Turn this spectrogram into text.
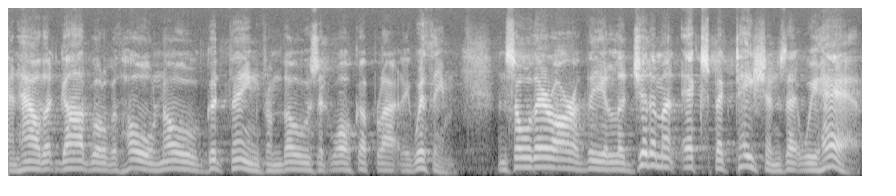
and how that God will withhold no good thing from those that walk uprightly with Him. And so there are the legitimate expectations that we have.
